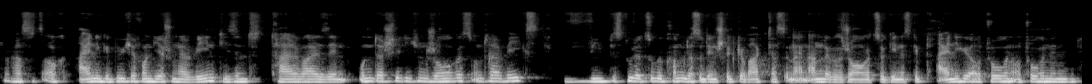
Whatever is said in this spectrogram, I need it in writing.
Du hast jetzt auch einige Bücher von dir schon erwähnt, die sind teilweise in unterschiedlichen Genres unterwegs. Wie bist du dazu gekommen, dass du den Schritt gewagt hast, in ein anderes Genre zu gehen? Es gibt einige Autoren, Autorinnen,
